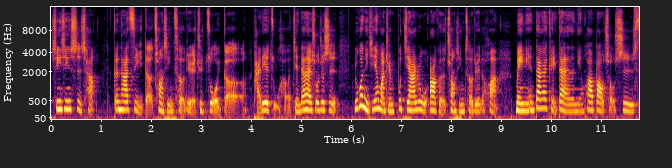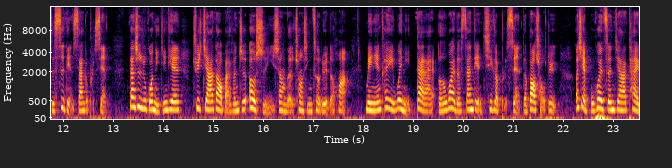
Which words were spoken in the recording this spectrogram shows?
新兴市场，跟他自己的创新策略去做一个排列组合。简单来说，就是如果你今天完全不加入 ARK 的创新策略的话，每年大概可以带来的年化报酬是十四点三个 percent。但是如果你今天去加到百分之二十以上的创新策略的话，每年可以为你带来额外的三点七个 percent 的报酬率，而且不会增加太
